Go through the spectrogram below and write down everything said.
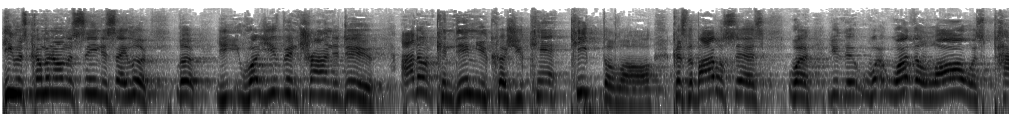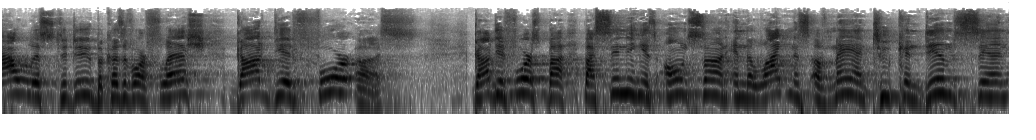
He was coming on the scene to say, Look, look, you, what you've been trying to do, I don't condemn you because you can't keep the law. Because the Bible says what, you, the, what the law was powerless to do because of our flesh, God did for us. God did for us by, by sending his own son in the likeness of man to condemn sin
